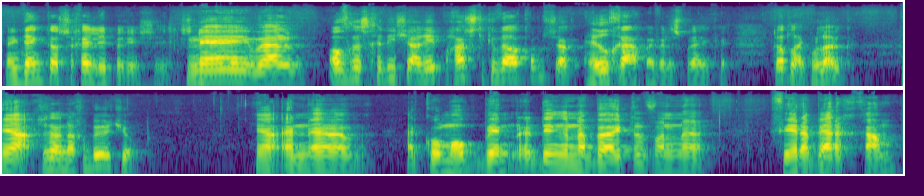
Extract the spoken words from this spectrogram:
En ik denk dat ze geen lid meer is. Nee, wel, Overigens, Khadija Ariep, hartstikke welkom. Zou ik heel graag mee willen spreken. Dat lijkt me leuk. ja. Is daar nou gebeurd, joh? ja en eh, er komen ook dingen naar buiten van eh, Vera Bergkamp.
